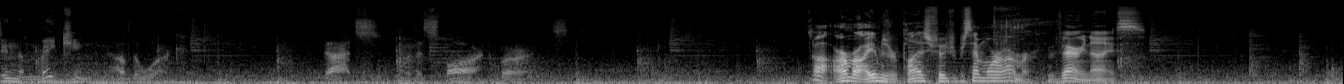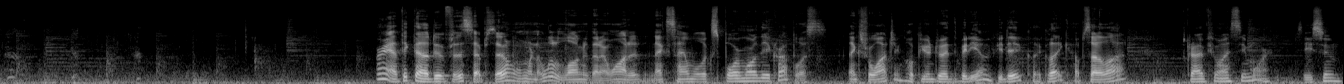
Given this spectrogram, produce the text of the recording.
It's in the making of the work. That's where the spark burns. Ah, armor items replenish 50% more armor. Very nice. Alright, I think that'll do it for this episode. It went a little longer than I wanted. Next time we'll explore more of the Acropolis. Thanks for watching. Hope you enjoyed the video. If you did, click like. Helps out a lot. Subscribe if you want to see more. See you soon.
